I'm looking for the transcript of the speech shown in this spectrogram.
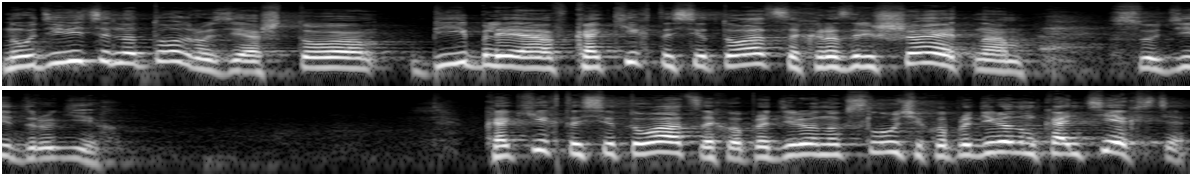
Но удивительно то, друзья, что Библия в каких-то ситуациях разрешает нам судить других. В каких-то ситуациях, в определенных случаях, в определенном контексте.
